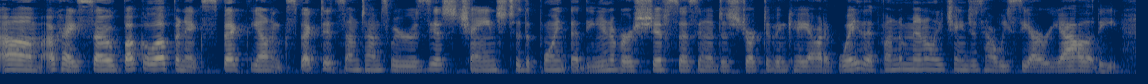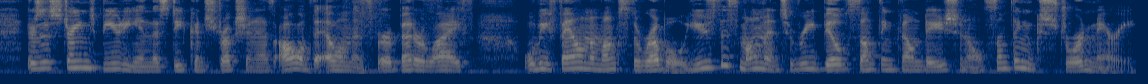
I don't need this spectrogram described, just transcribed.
Um, okay, so buckle up and expect the unexpected. Sometimes we resist change to the point that the universe shifts us in a destructive and chaotic way that fundamentally changes how we see our reality. There's a strange beauty in this deconstruction, as all of the elements for a better life will be found amongst the rubble. Use this moment to rebuild something foundational, something extraordinary.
